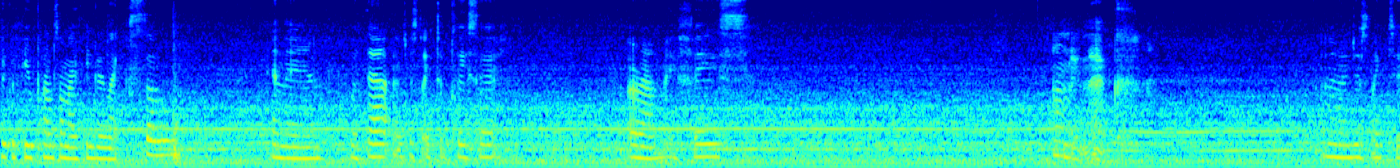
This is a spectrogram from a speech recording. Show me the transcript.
take a few pumps on my finger like so. And then with that, I just like to place it around my face, on my neck. And I just like to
